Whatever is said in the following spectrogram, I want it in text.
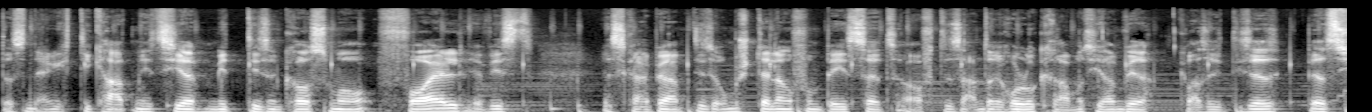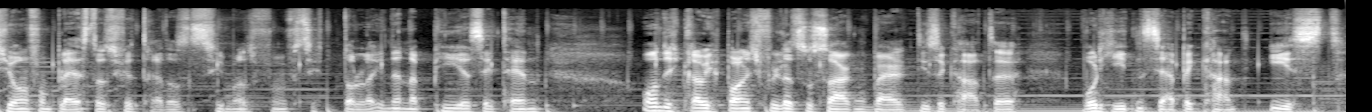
das sind eigentlich die Karten jetzt hier mit diesem Cosmo Foil. Ihr wisst, es gab ja diese Umstellung von Base auf das andere Hologramm und hier haben wir quasi diese Version von Blasters für 3750 Dollar in einer PSA 10. Und ich glaube, ich brauche nicht viel dazu sagen, weil diese Karte wohl jedem sehr bekannt ist.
